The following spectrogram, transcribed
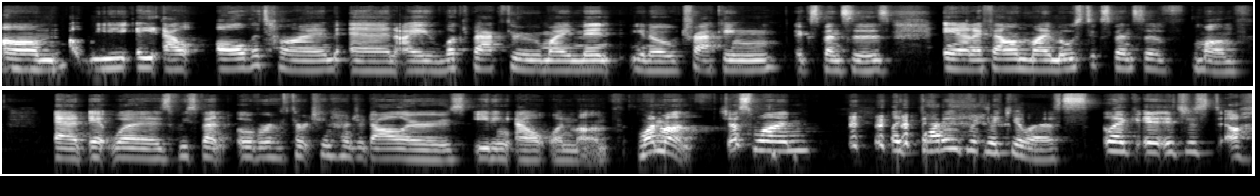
Um, mm-hmm. we ate out all the time, and I looked back through my Mint, you know, tracking expenses, and I found my most expensive month and it was we spent over $1300 eating out one month one month just one like that is ridiculous. Like it, it's just oh,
